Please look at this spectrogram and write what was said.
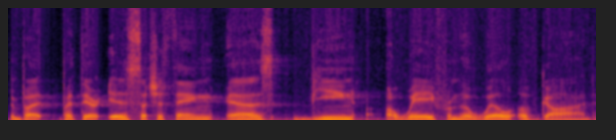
but but there is such a thing as being away from the will of God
